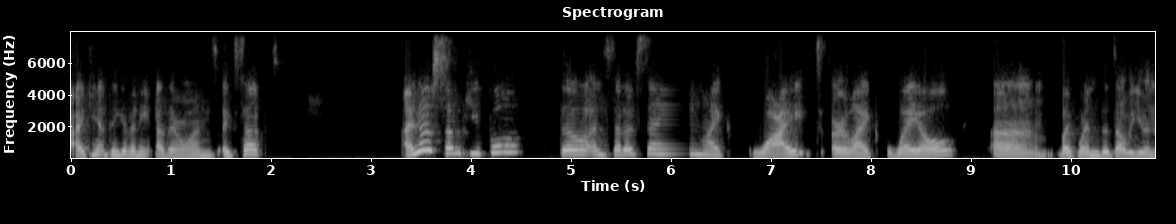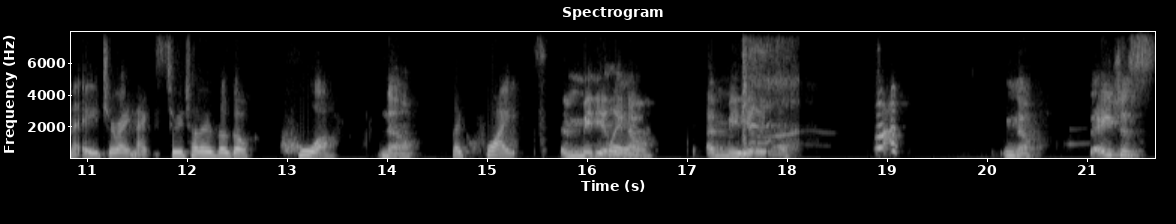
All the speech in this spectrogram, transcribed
I can't think of any other ones except I know some people they'll instead of saying like white or like whale, um, like when the W and the H are right next to each other, they'll go wha, No, like white immediately whale. no. Immediately no. no. The H is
